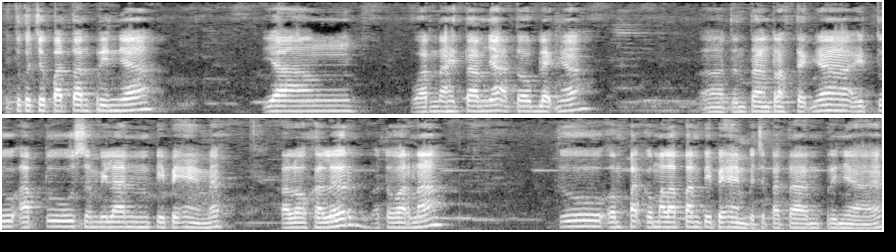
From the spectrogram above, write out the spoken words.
Itu kecepatan printnya yang warna hitamnya atau blacknya uh, tentang draft tagnya itu up to 9 ppm ya. Kalau color atau warna itu 4,8 ppm kecepatan printnya ya.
